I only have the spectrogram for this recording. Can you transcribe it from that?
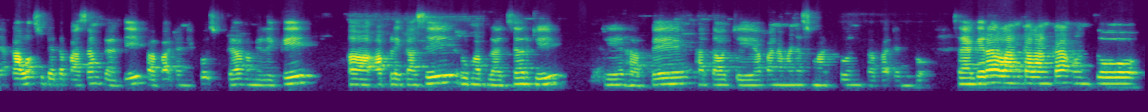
Ya, kalau sudah terpasang berarti Bapak dan Ibu sudah memiliki uh, aplikasi rumah belajar di di HP atau di apa namanya smartphone Bapak dan Ibu. Saya kira langkah-langkah untuk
